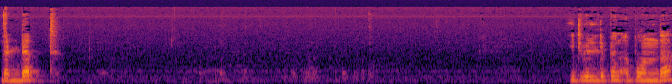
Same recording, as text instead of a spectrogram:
the depth it will depend upon the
